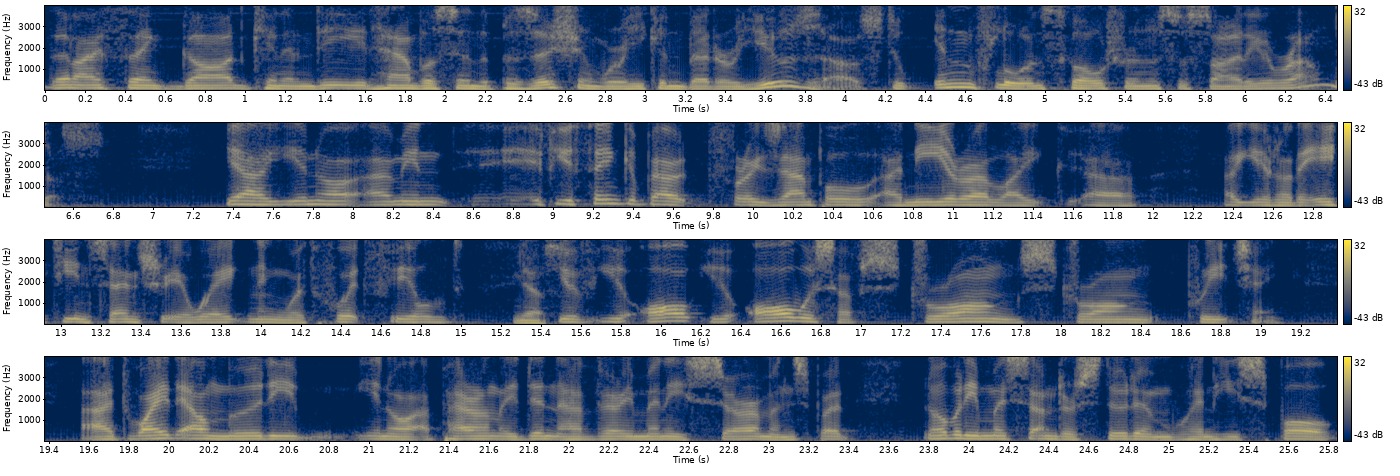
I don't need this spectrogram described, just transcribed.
then I think God can indeed have us in the position where He can better use us to influence culture and society around us. Yeah, you know, I mean, if you think about, for example, an era like, uh, uh you know, the 18th century awakening with Whitefield. yes, you've, you all you always have strong, strong preaching. Uh, Dwight L. Moody, you know, apparently didn't have very many sermons, but nobody misunderstood him when he spoke,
